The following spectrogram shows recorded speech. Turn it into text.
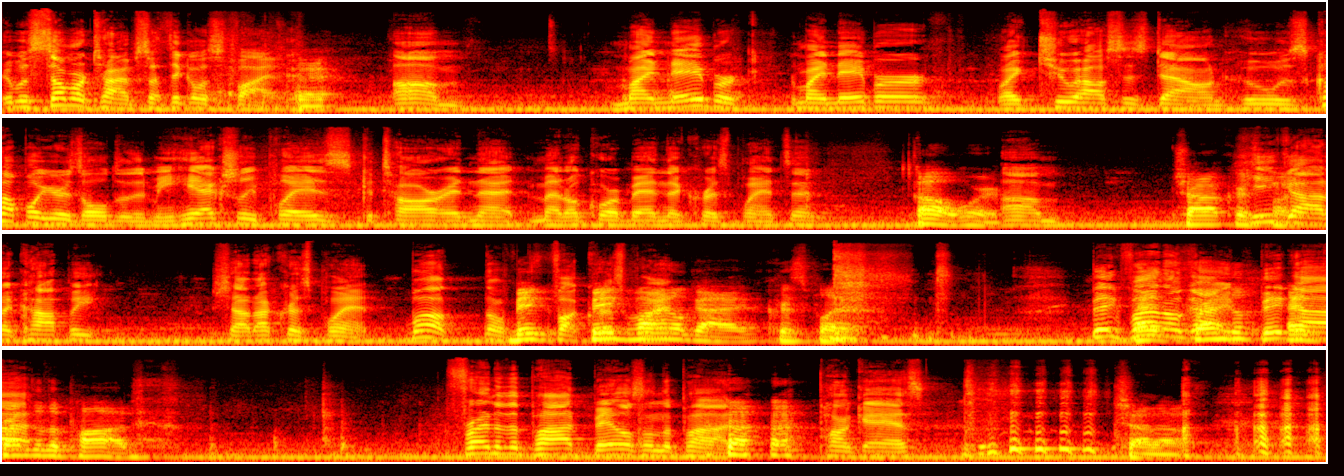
It was summertime, so I think I was five. Okay. Um, my neighbor, my neighbor, like two houses down, who was a couple years older than me. He actually plays guitar in that metalcore band that Chris Plant's in. Oh, word. Um, Shout out Chris. he Plant. got a copy. Shout out Chris Plant. Well, no, big fuck big Chris vinyl guy, Chris Plant. Big vinyl And guy. friend of, big and uh, friend of the pod. friend of the pod, bails on the pod, punk ass. Shout out.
